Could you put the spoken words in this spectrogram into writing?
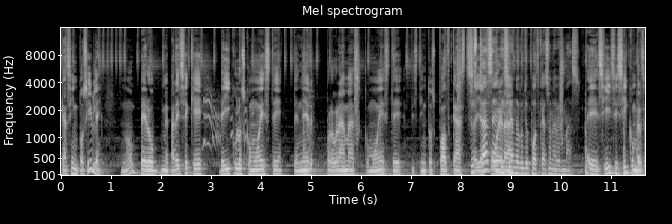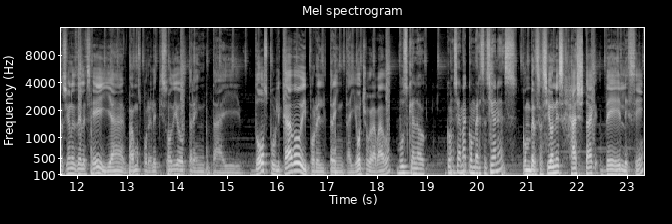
casi imposible. ¿No? Pero me parece que vehículos como este, tener programas como este, distintos podcasts ¿Tú allá estás iniciando con tu podcast una vez más. Eh, sí, sí, sí, Conversaciones DLC y ya vamos por el episodio 32 publicado y por el 38 grabado. Búsquenlo. ¿Cómo se llama? Conversaciones. Conversaciones, hashtag DLC.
